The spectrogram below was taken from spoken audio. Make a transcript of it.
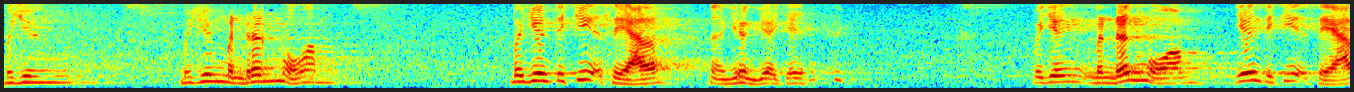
បើយើងបើយើងមិនរឹងមាំបើយើងទៅជាស្រាលយើងនិយាយចេះបើយើងមិនរឹងមាំយើងទៅជាស្រាល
